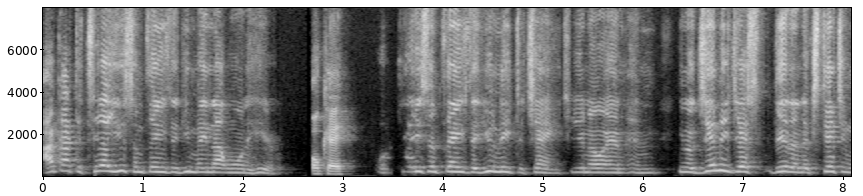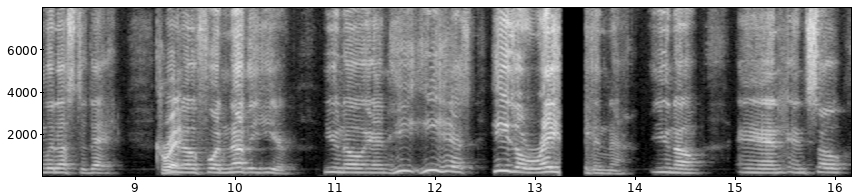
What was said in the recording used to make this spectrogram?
I got to tell you some things that you may not want to hear. Okay. Or tell you some things that you need to change. You know, and and you know, Jimmy just did an extension with us today. Correct. You know, for another year. You know, and he he has he's a Raven now. You know, and and so,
